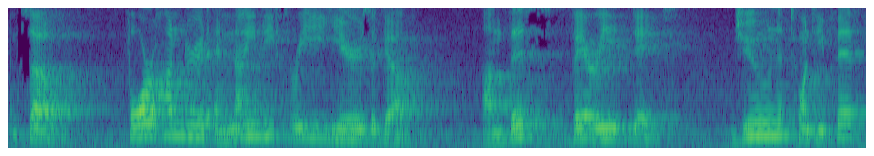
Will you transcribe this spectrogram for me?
And so, 493 years ago, on this very date, June 25th,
